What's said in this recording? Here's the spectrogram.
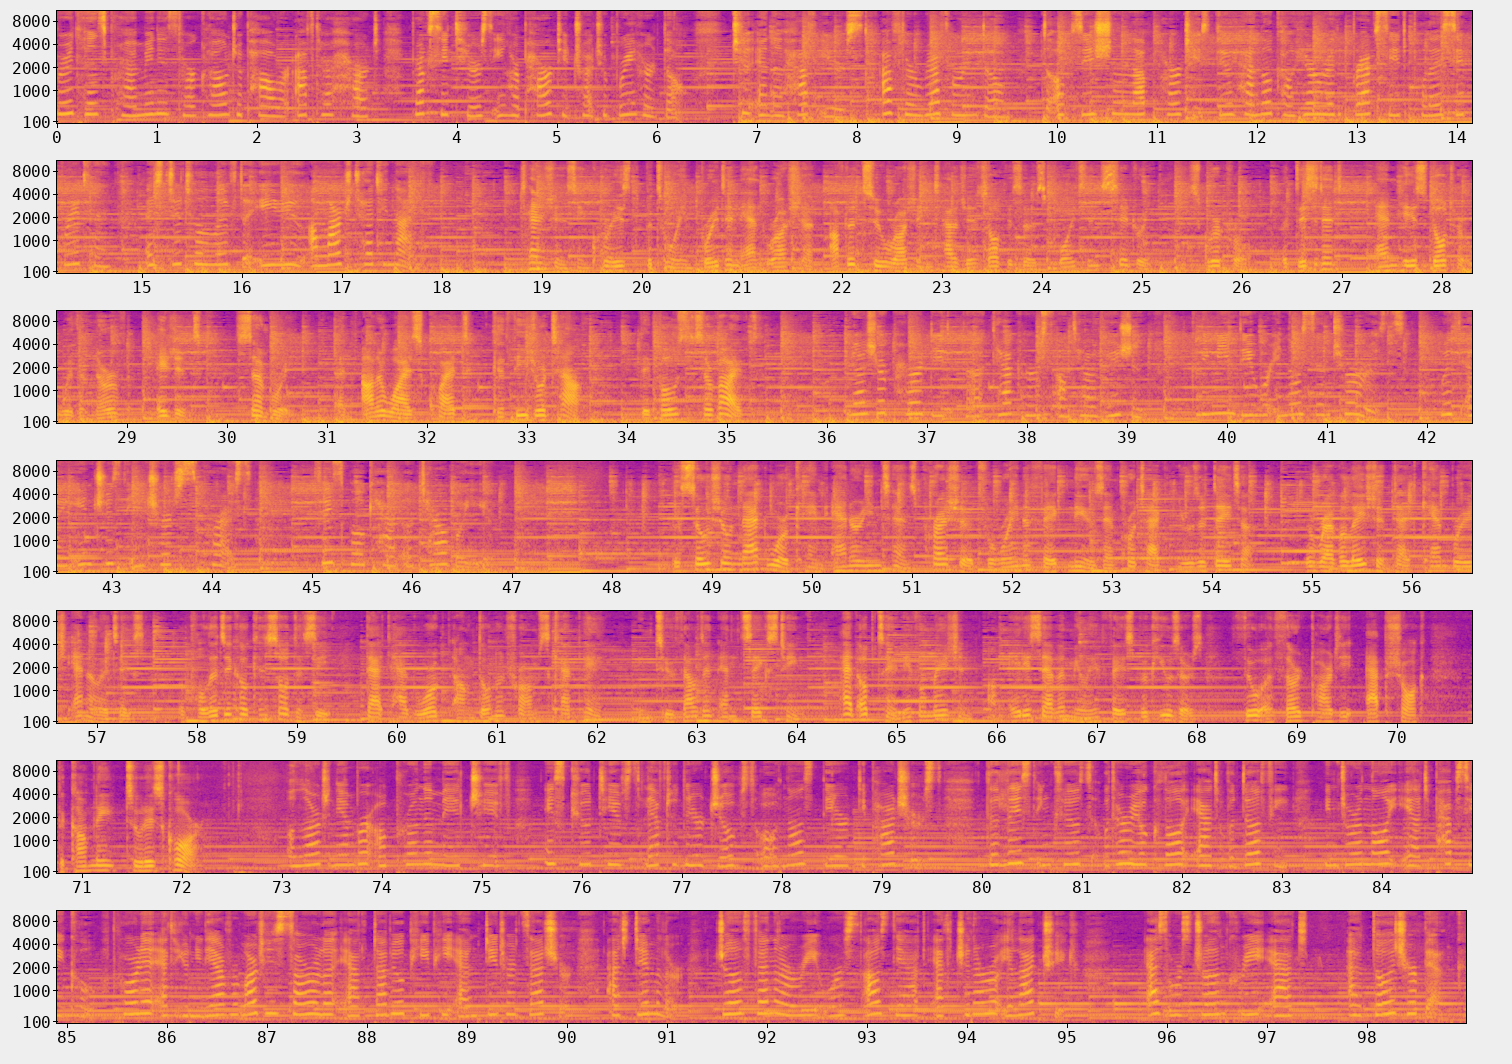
Britain's Prime Minister clung to power after hard Brexiteers in her party tried to bring her down. Two and a half years after referendum, the opposition Labour Party still had no coherent Brexit policy. Britain is due to leave the EU on March 29. Tensions increased between Britain and Russia after two Russian intelligence officers poisoned Sergei Skripal, a dissident, and his daughter with a nerve agent Sudbury, an otherwise quiet cathedral town. They both survived. Russia parodied the attackers on television, claiming they were innocent tourists with an interest in church suppress. Facebook had a terrible year. The social network came under intense pressure to rein in fake news and protect user data. The revelation that Cambridge Analytica, a political consultancy, that had worked on Donald Trump's campaign in 2016 had obtained information on 87 million Facebook users through a third party app shock the company to its core. A large number of prominent chief executives left their jobs or announced their departures. The list includes Vittorio Clo at Vodafone, Indrono at PepsiCo, Paula at Unilever, Martin Sorrella at WPP, and Dieter Zetsche at Daimler. John Flannery was ousted at General Electric, as was John Cree at, at Deutsche Bank.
